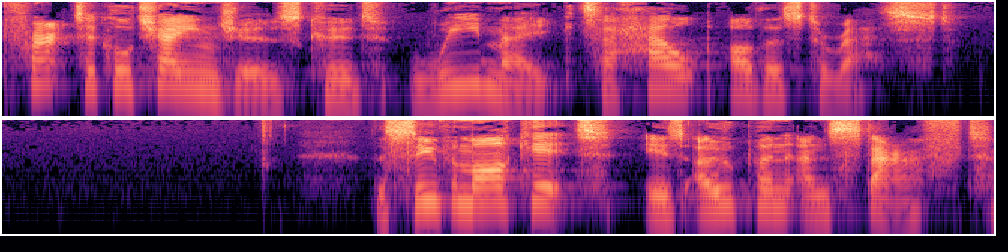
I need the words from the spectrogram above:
practical changes could we make to help others to rest? The supermarket is open and staffed,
